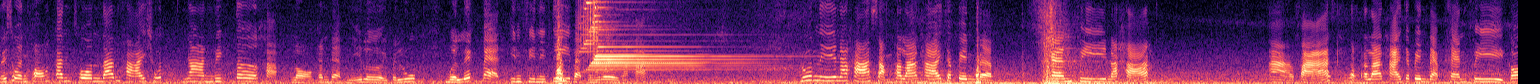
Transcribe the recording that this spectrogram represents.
ในส่วนของกันชนด้านท้ายชุดงานวิกเตอร์ค่ะ หล่อกันแบบนี้เลย เป็นรูปเหมือนเลข 8 Infinity แบบนี้เลยนะคะ รุ่นนี้นะคะ สัมภาระท้ายจะเป็นแบบแฮนด์ฟรีนะคะ ฝาสัมภาระท้ายจะเป็นแบบแฮนด์ฟรี ก็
